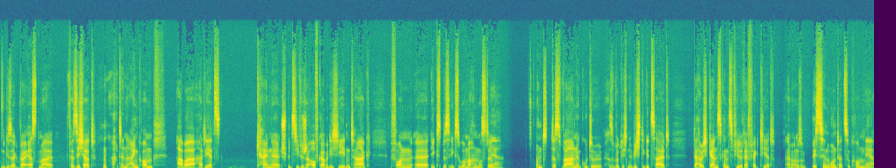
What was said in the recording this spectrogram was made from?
wie gesagt, war erstmal versichert, hatte ein Einkommen, aber hatte jetzt keine spezifische Aufgabe, die ich jeden Tag von äh, x bis x Uhr machen musste. Ja. Und das war eine gute, also wirklich eine wichtige Zeit. Da habe ich ganz, ganz viel reflektiert, einfach um so ein bisschen runterzukommen Ja.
